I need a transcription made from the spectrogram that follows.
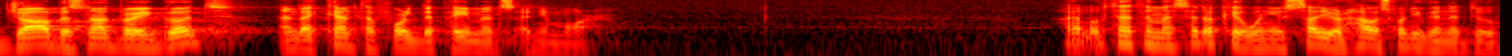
job is not very good and I can't afford the payments anymore. I looked at him, I said, okay, when you sell your house, what are you going to do?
